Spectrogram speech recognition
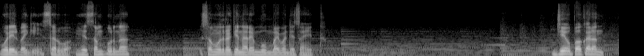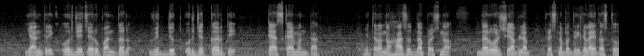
वरीलपैकी सर्व हे संपूर्ण समुद्रकिनारे मुंबईमध्येच आहेत. जे उपकरण यांत्रिक ऊर्जेचे रूपांतर विद्युत ऊर्जेत करते त्यास काय म्हणतात? मित्रांनो हा सुद्धा प्रश्न दरवर्षी आपल्या प्रश्नपत्रिकेला येत असतो.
